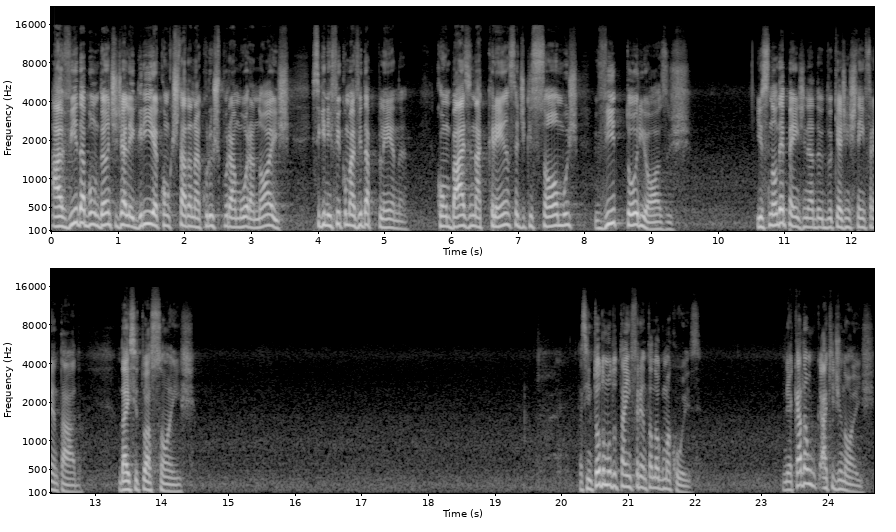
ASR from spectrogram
A vida abundante de alegria conquistada na cruz por amor a nós significa uma vida plena, com base na crença de que somos vitoriosos. Isso não depende né, do, do que a gente tem enfrentado, das situações. Assim, todo mundo está enfrentando alguma coisa. Né? Cada um aqui de nós.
